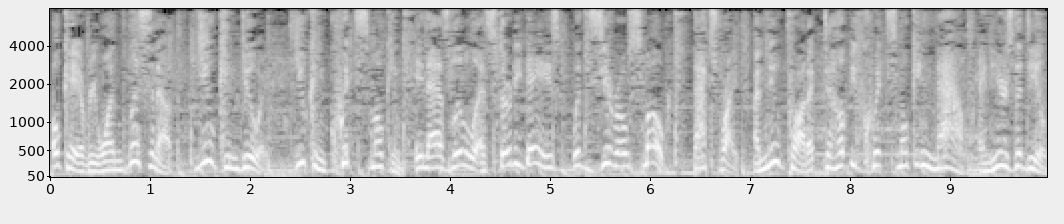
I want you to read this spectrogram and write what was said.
Okay, everyone, listen up. You can do it. You can quit smoking in as little as 30 days with Zero Smoke. That's right, a new product to help you quit smoking now. And here's the deal.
